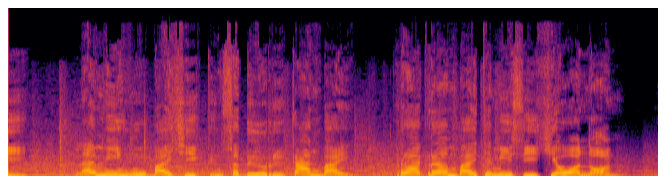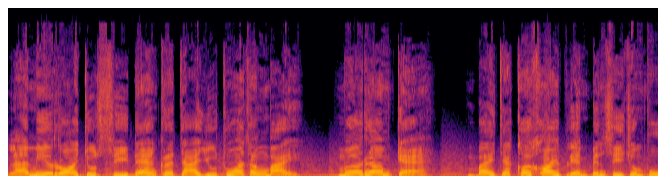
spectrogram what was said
ดี และมีหูใบฉีกถึงสะดือหรือก้านใบ แรกเริ่มใบจะมีสีเขียวอ่อนๆ และมีรอยจุดสีแดงกระจายอยู่ทั่วทั้งใบ เมื่อเริ่มแก่ ใบจะค่อยๆ เปลี่ยนเป็นสีชมพู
